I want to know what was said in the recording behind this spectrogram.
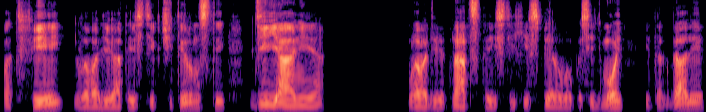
Матфей, глава 9, стих 14, Деяния, глава 19, стихи с 1 по 7 и так далее.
